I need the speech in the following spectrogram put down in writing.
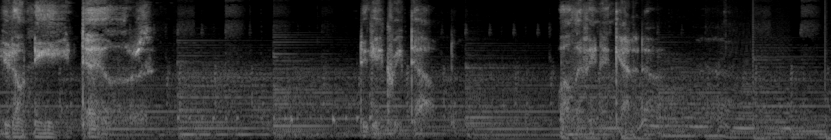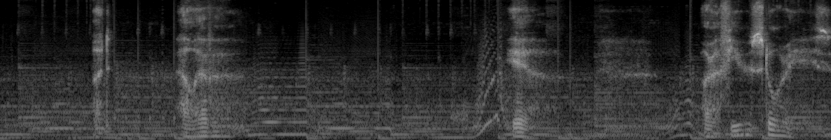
You don't need tales few stories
